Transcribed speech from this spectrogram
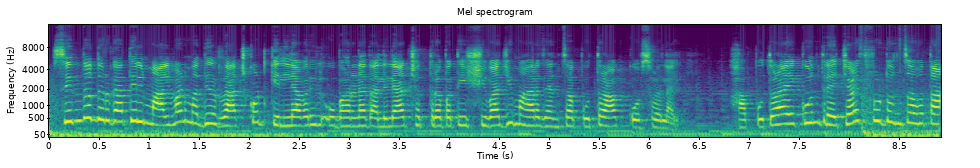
सिंधुदुर्गातील मालवणमधील राजकोट किल्ल्यावरील उभारण्यात आलेल्या छत्रपती शिवाजी महाराजांचा पुतळा कोसळलाय. हा पुतळा एकूण त्रेचाळीस फूट उंच होता.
